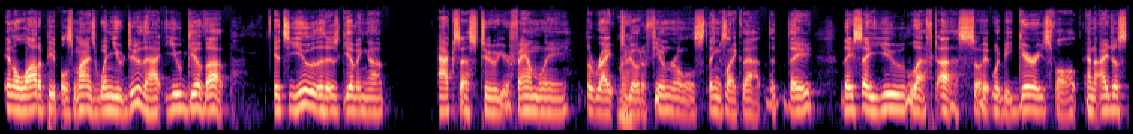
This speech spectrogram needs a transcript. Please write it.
in a lot of people's minds, when you do that, you give up. It's you that is giving up access to your family, the right to go to funerals, things like that. That they they say you left us, so it would be Gary's fault, and I just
